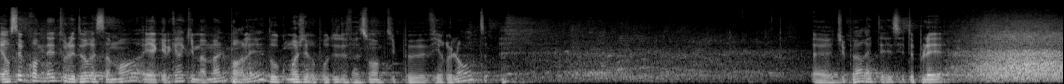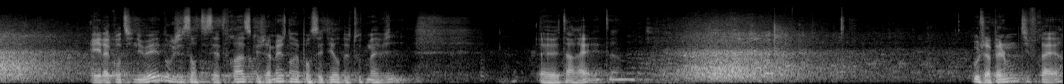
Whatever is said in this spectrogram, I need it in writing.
Et on s'est promené tous les deux récemment, et il y a quelqu'un qui m'a mal parlé, donc moi j'ai répondu de façon un petit peu virulente. Euh, tu peux arrêter, s'il te plaît. Et il a continué, donc j'ai sorti cette phrase que jamais je n'aurais pensé dire de toute ma vie. Euh, T'arrêtes Ou j'appelle mon petit frère.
